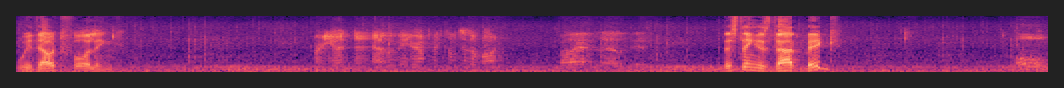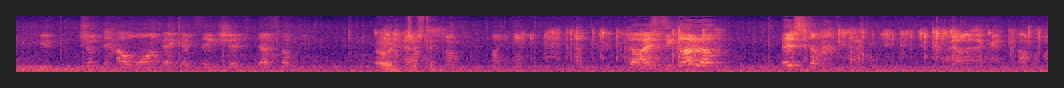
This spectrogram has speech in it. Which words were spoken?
without falling. Are you at the elevator? I'm gonna come to the bottom. Probably at the elevator. This thing is that big? Oh, you jumped how long I kept saying shit? That's how deep. Oh, interesting. no, I still got up. It's stuck. that was a good combo.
